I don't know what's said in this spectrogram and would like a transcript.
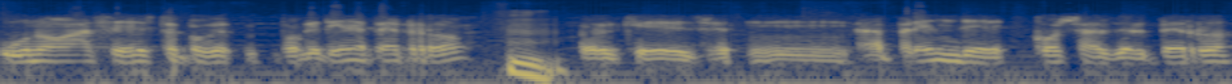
uno hace esto porque, porque tiene perro, hmm. porque mm, aprende cosas del perro,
